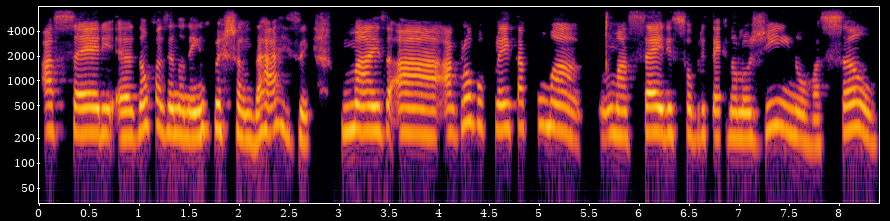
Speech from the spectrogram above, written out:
a série, é, não fazendo nenhum merchandising, mas a, a Globoplay está com uma, uma série sobre tecnologia e inovação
